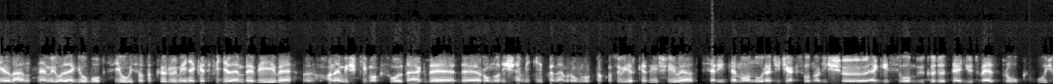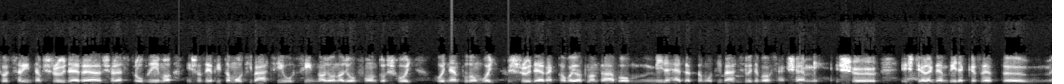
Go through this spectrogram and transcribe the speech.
Nyilván nem jó a legjobb opció, viszont a körülményeket figyelembe véve, ha nem is kimaxolták, de, de romlani semmiképpen nem romlottak az ő érkezésével. Szerintem a Reggie Jacksonnal is egész jól működött együtt Westbrook, úgyhogy szerintem Schröderrel se lesz probléma, és azért itt a motiváció szint nagyon-nagyon fontos, hogy, hogy nem tudom, hogy Schrödernek tavaly Atlantában mi lehetett a motiváció, de valószínűleg semmi. És, és tényleg nem védekezett,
